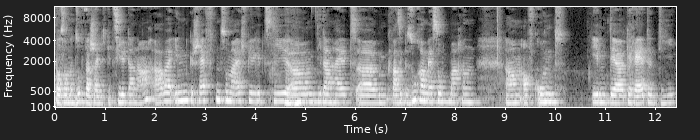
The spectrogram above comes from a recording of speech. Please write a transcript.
Außer man sucht wahrscheinlich gezielt danach. Aber in Geschäften zum Beispiel gibt's die, mhm. ähm, die dann halt ähm, quasi Besuchermessung machen ähm, aufgrund eben der Geräte, die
